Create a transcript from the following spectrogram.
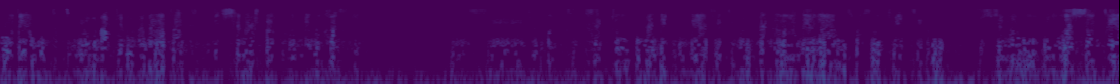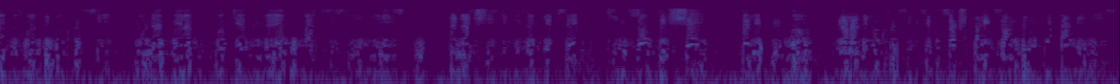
mot, d'ailleurs, vous le remarquez vous-même à la fin, vous dites, je parle pas de démocratie. Mais c'est, je crois que très tôt qu'on a découvert effectivement que l'accord des Roms en 68, c'est qu'on, justement, on ressentait un besoin de démocratie, et on avait un vocabulaire au marxiste-léniniste ou anarchiste du 19e siècle qui nous empêchait d'aller plus loin vers la démocratie. C'est pour ça que je prends l'exemple de notre papa ministre,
